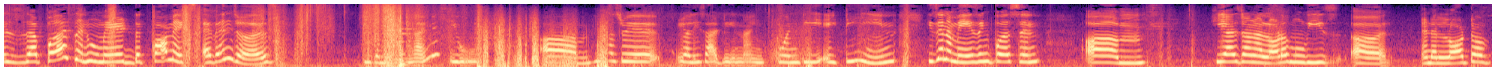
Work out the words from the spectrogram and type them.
is the person who made the comics Avengers. He's amazing. I miss you. Um, he passed away really sadly in 2018. He's an amazing person. Um, he has done a lot of movies uh, and a lot of.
